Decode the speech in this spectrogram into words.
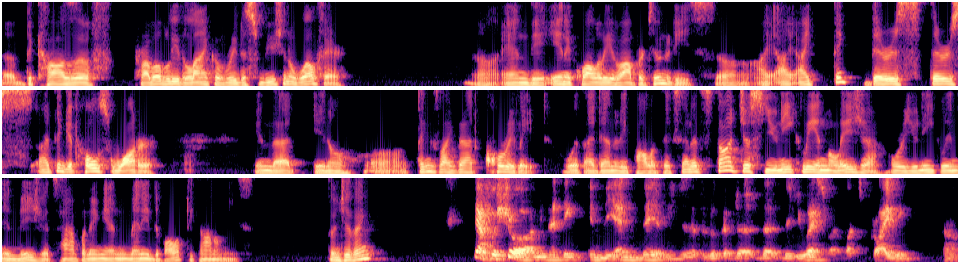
Uh, because of probably the lack of redistribution of welfare uh, and the inequality of opportunities. Uh, I, I, I, think there's, there's, I think it holds water in that, you know, uh, things like that correlate with identity politics. And it's not just uniquely in Malaysia or uniquely in Indonesia, it's happening in many developed economies. Don't you think? Yeah, for sure. I mean, I think in the end, there, you just have to look at the, the, the US, right? What's driving uh,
